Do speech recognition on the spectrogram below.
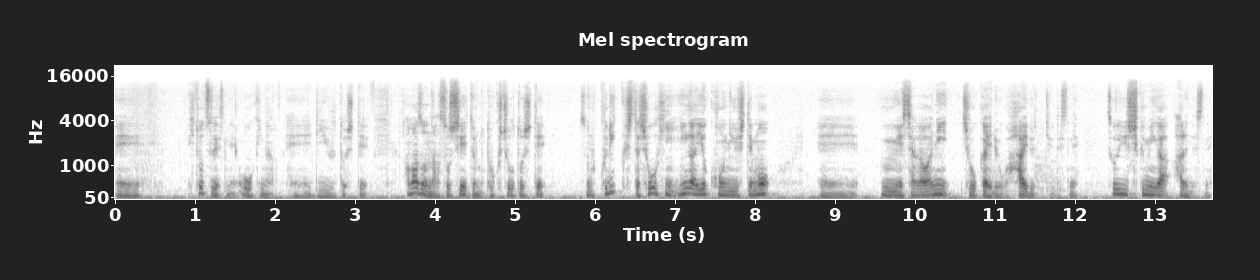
えー、一つですね大きな、え、理由として Amazon のアソシエイトの特徴としてそのクリックした商品以外を購入しても、えー、運営者側に紹介料が入るっていうですね。そういう仕組みがあるんですね。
